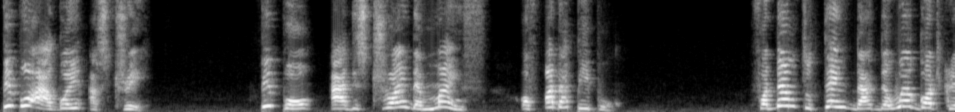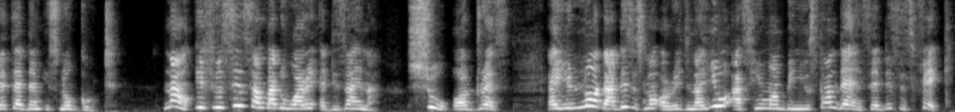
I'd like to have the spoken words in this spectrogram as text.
People are going astray. People are destroying the minds of other people. For them to think that the way God created them is not good. Now, if you see somebody wearing a designer shoe or dress, and you know that this is not original, you as human being, you stand there and say this is fake.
